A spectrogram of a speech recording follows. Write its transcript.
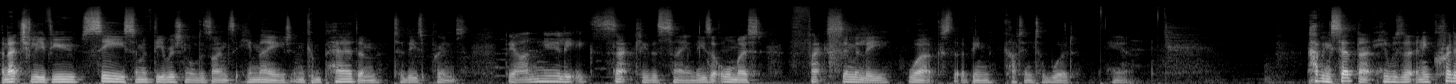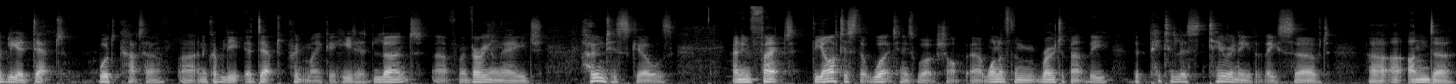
And actually, if you see some of the original designs that he made and compare them to these prints, they are nearly exactly the same. These are almost facsimile works that have been cut into wood here. Having said that, he was an incredibly adept woodcutter, uh, an incredibly adept printmaker. He had learnt uh, from a very young age, honed his skills, and in fact, the artists that worked in his workshop, uh, one of them wrote about the, the pitiless tyranny that they served uh, uh, under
